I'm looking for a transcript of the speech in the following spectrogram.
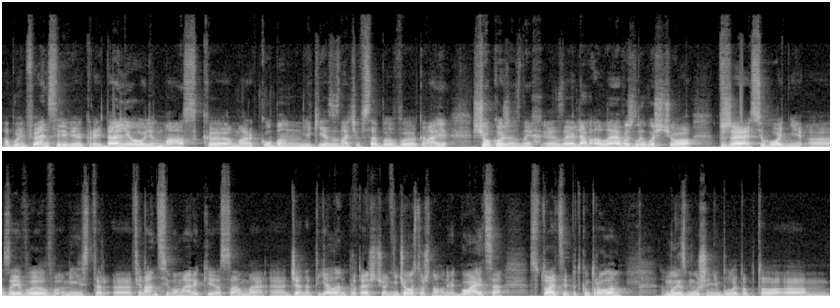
Або інфлюенсерів, як Рей Даліо, Ілон Маск, е, Марк Кубан, які я зазначив в себе в каналі, що кожен з них е, заявляв, але важливо, що вже сьогодні е, заявив міністр е, фінансів Америки, а саме е, Дженет Єлен, про те, що нічого страшного не відбувається, ситуація під контролем. Ми змушені були, тобто ем,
